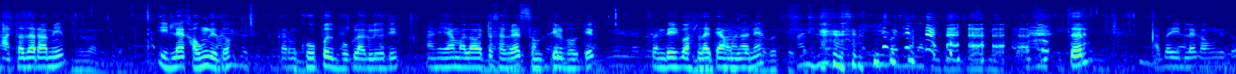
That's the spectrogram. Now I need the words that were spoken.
आता जर आम्ही इडल्या खाऊन घेतो कारण खूपच भूक लागली होती आणि या मला वाटतं सगळ्यात संपतील बहुतेक. संदेश बसलाय त्या मनाने. तर आता इडल्या खाऊन घेतो.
